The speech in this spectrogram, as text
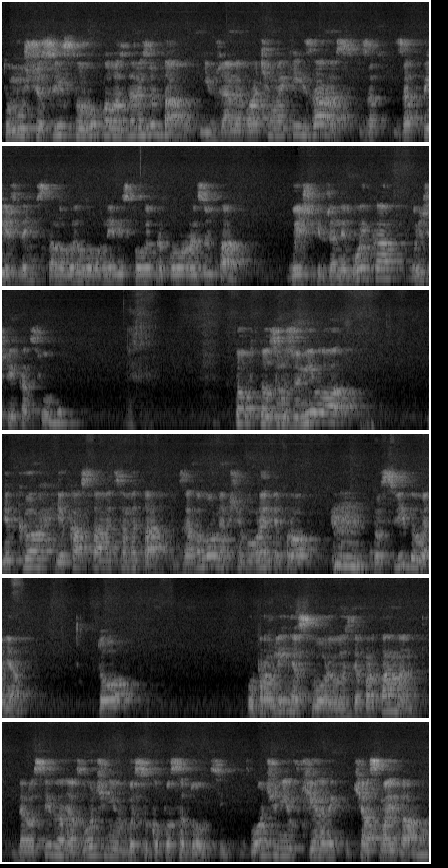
тому що слідство рухалось до результату. І вже ми бачимо, який зараз за, за тиждень встановив головний військовий прокурор результат. Вишки вже не бойка, вишки Кацуби. Тобто, зрозуміло, яка, яка ставиться мета. Загалом, якщо говорити про розслідування, то управління створювалось департамент для розслідування злочинів високопосадовців, злочинів, вчинених під час Майдану.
